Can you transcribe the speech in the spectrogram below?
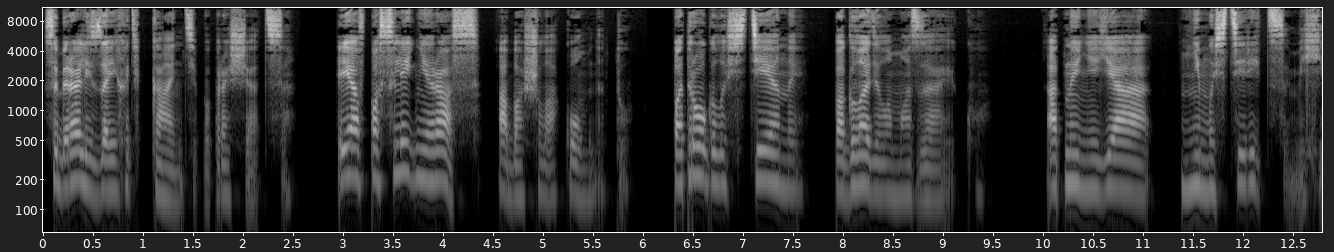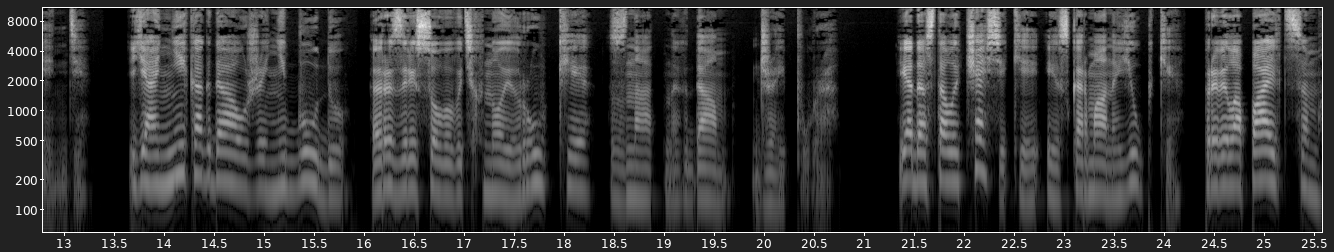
собирались заехать к Канте попрощаться. Я в последний раз обошла комнату, потрогала стены, погладила мозаику. Отныне я не мастерица Мехенди. Я никогда уже не буду разрисовывать хной руки знатных дам Джайпура. Я достала часики из кармана юбки, провела пальцем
